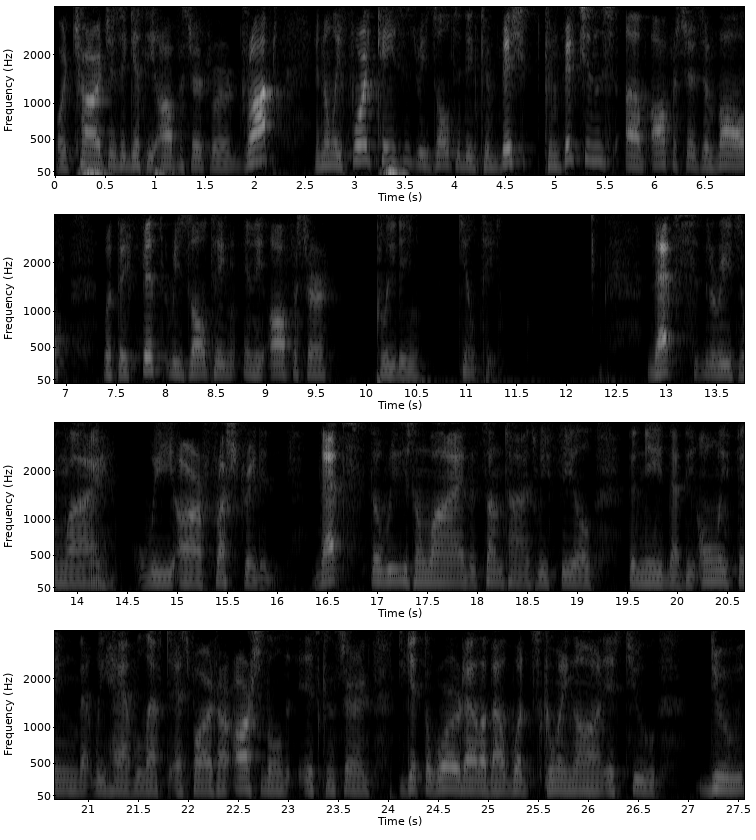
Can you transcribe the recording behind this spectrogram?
or charges against the officers were dropped, and only four cases resulted in convic- convictions of officers involved, with a fifth resulting in the officer pleading guilty. That's the reason why we are frustrated. That's the reason why that sometimes we feel the need that the only thing that we have left as far as our arsenal is concerned to get the word out about what's going on is to do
